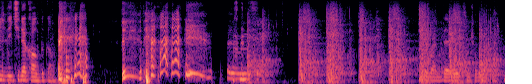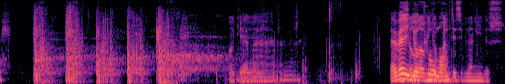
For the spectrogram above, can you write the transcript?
Şimdi de ikide kaldık ama. ben deve için çok uzaklaşmış. Okey. Deve. Deve İnşallah yatıyor video lan. kalitesi falan iyidir.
